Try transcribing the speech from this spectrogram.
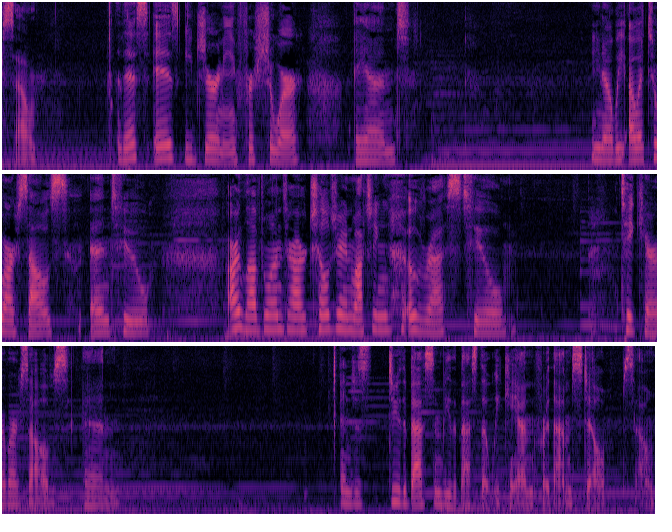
So, this is a journey for sure, and you know, we owe it to ourselves and to our loved ones or our children watching over us to take care of ourselves and and just do the best and be the best that we can for them still. So,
